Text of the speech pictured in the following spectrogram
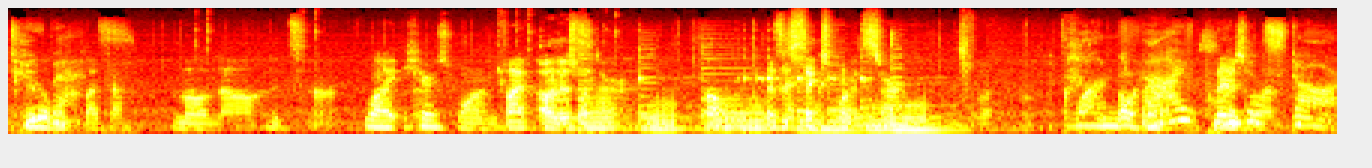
two look like bats, that. No, no, it's not. Well, here's one. Five Oh, pointed there's one star. Oh, There's a six pointed star. one Oh, here. There's five-pointed star,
